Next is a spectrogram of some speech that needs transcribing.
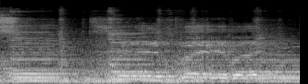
Free, baby.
